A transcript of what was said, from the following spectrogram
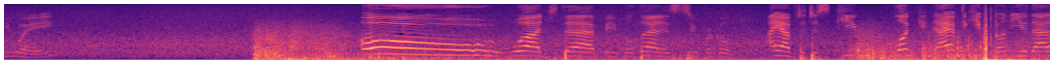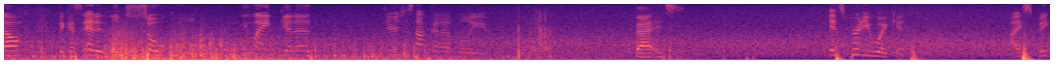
Anyway. Oh, watch that, people. That is super cool. I have to just keep looking. I have to keep showing you that off because it, it looks so cool. You ain't gonna. You're just not gonna believe. That is. It's pretty wicked. I speak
